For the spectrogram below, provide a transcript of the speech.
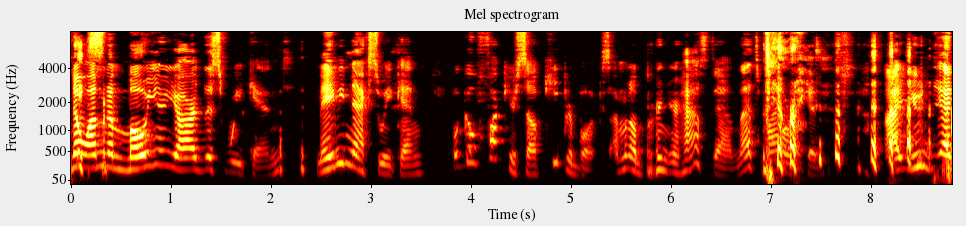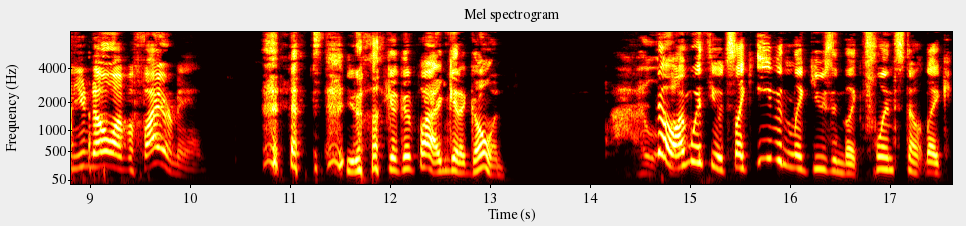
your "No, I'm gonna mow your yard this weekend. Maybe next weekend." Well, go fuck yourself. Keep your books. I'm gonna burn your house down. That's my Lincoln. I you and you know I'm a fireman. you know, like a good fire. I can get it going. No, love- I'm with you. It's like even like using like Flintstone, like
